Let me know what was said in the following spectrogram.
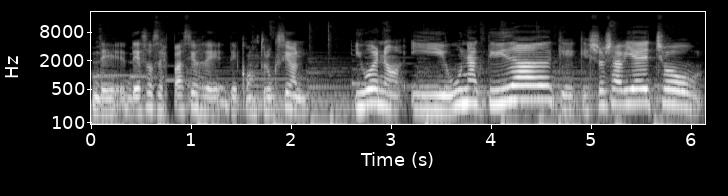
de, esos espacios de, construcción. Y bueno, y una actividad que, yo ya había hecho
